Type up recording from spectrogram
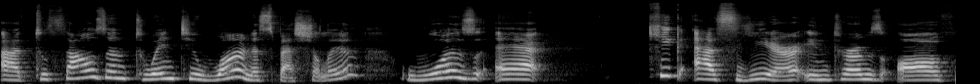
uh, 2021 especially was a kick-ass year in terms of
